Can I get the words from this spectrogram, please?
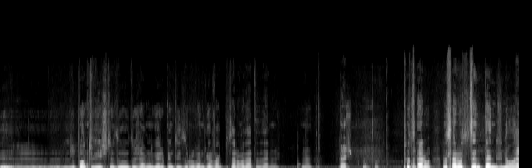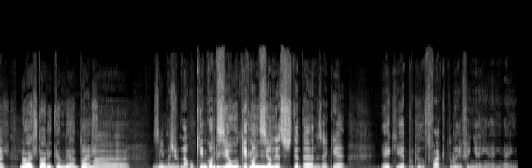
uh, do ponto de vista do, do Jaime Nogueira Pinto e do Rubén de Carvalho passaram a data de anos, não é? Mas, passaram, passaram 60 anos, não é, não é historicamente pois. uma. Sim, mas não, o que um aconteceu, o que aconteceu que... nesses 70 anos é que é, é que é porque de facto, enfim, em, em, em,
